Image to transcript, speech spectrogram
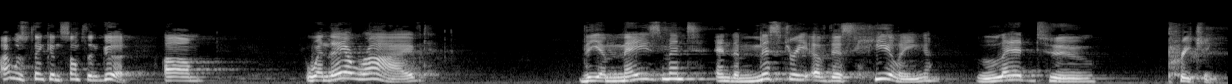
I was thinking something good. Um, when they arrived, the amazement and the mystery of this healing led to preaching.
